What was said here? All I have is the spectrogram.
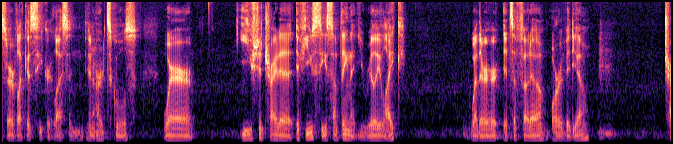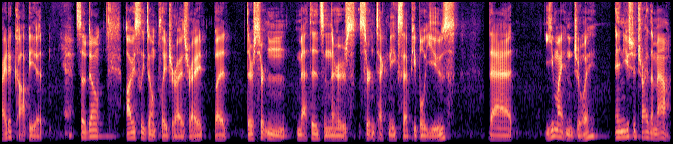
sort of like a secret lesson in mm-hmm. art schools where you should try to, if you see something that you really like, whether it's a photo or a video, mm-hmm. try to copy it. Yeah. So don't, obviously, don't plagiarize, right? But there's certain methods and there's certain techniques that people use that you might enjoy and you should try them out.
